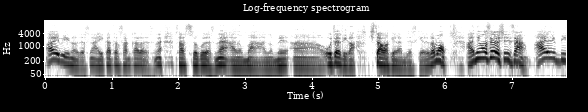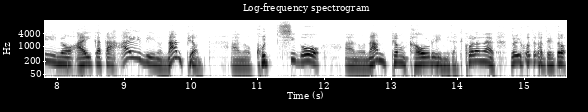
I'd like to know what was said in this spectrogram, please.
アイビーのですね、相方さんからですね、早速ですね、あの、まあ、あの、め、あお便りが来たわけなんですけれども、あにわせよ、しんさん。アイビーの相方、アイビーのナンピョン。あの、こっちを、あの、ナンピョン香る意味だって。これはね、どういうことかというと、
